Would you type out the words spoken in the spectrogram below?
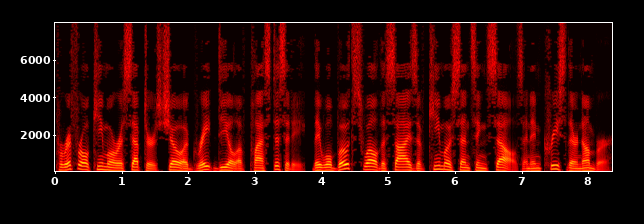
peripheral chemoreceptors show a great deal of plasticity, they will both swell the size of chemosensing cells and increase their number.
